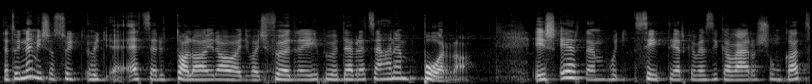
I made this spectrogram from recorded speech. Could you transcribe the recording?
Tehát, hogy nem is az, hogy, hogy egyszerű talajra vagy, vagy földre épült Debrecen, hanem porra. És értem, hogy széttérkövezik a városunkat,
